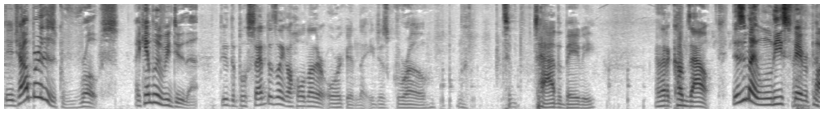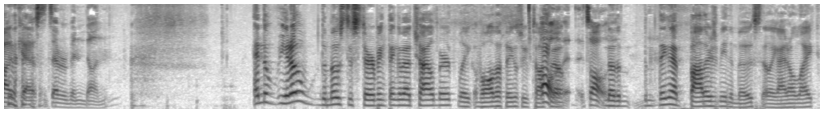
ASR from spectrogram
Dude, childbirth is gross. I can't believe we do that. Dude, the placenta's like a whole other organ that you just grow to to have a baby, and then it comes out. This is my least favorite podcast that's ever been done. And the you know the most disturbing thing about childbirth, like of all the things we've talked All about, of it. It's all of no, it. the the thing that bothers me the most that like I don't like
